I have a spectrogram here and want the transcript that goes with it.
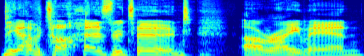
The Avatar has returned. All right, man.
